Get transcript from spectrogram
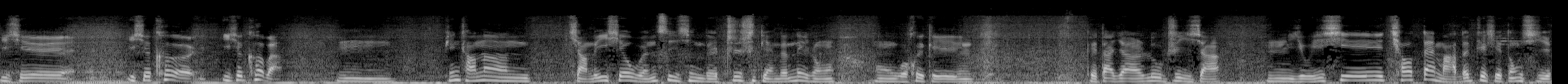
一些、一些课、一些课吧，嗯，平常呢讲的一些文字性的知识点的内容，嗯，我会给给大家录制一下，嗯，有一些敲代码的这些东西，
